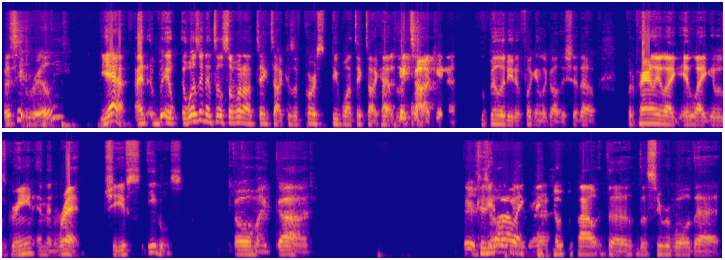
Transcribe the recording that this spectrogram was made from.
Was it really? Yeah, and it, it wasn't until someone on TikTok, because of course people on TikTok have the TikTok, yeah. ability to fucking look all this shit up. But apparently, like it, like it was green and then red. Chiefs, Eagles. Oh my god. Because you no know, how, like they joke about the the Super Bowl that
